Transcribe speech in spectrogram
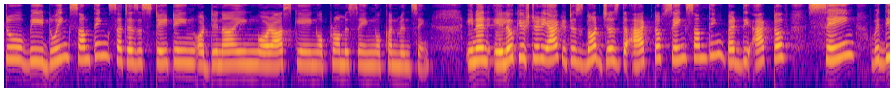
to be doing something such as stating or denying or asking or promising or convincing. In an illocutionary act, it is not just the act of saying something, but the act of saying with the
